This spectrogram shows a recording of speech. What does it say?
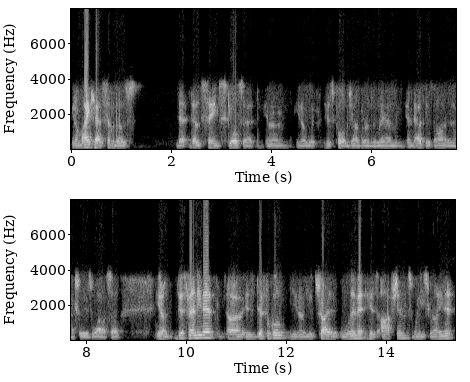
you know, Mike has some of those that those same skill set, you know, you know, with his pull-up jumper and the rim, and, and as does Donovan actually as well. So, you know, defending it uh, is difficult. You know, you try to limit his options when he's running it.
